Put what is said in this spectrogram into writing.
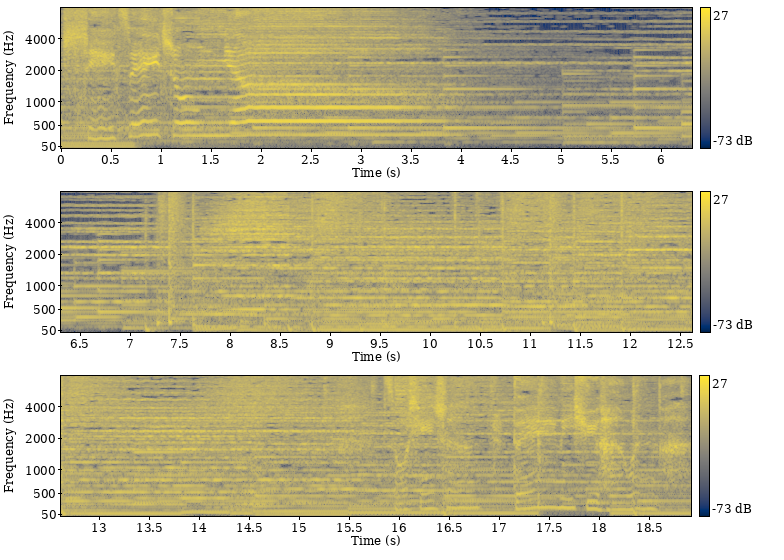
谁最重要？寒问暖，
